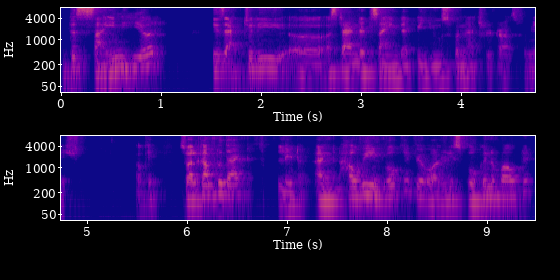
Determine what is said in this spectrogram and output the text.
this sign here is actually uh, a standard sign that we use for natural transformation. Okay. So I'll come to that later. And how we invoke it, we've already spoken about it.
